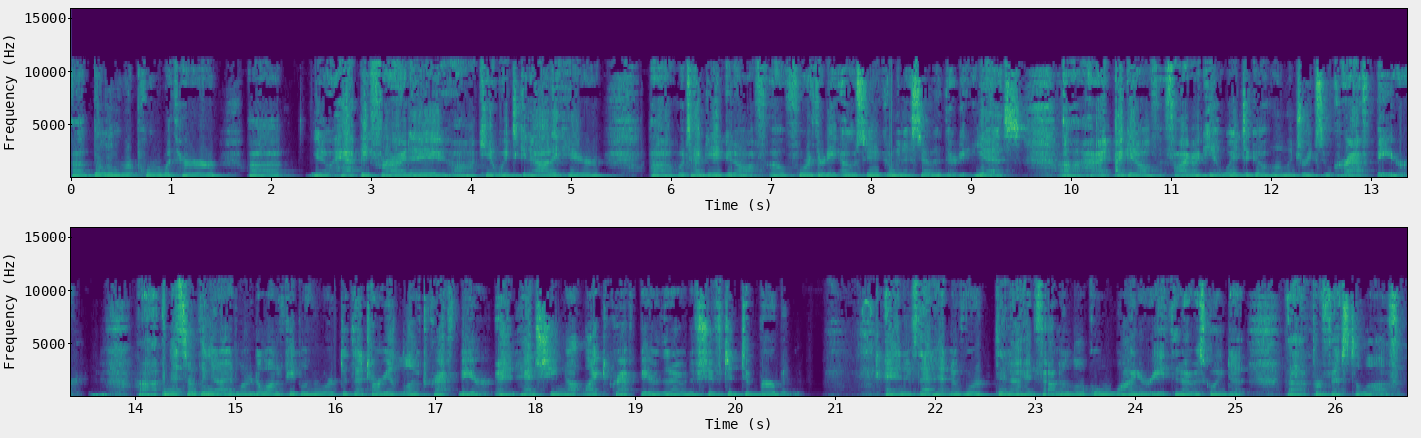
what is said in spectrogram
uh, building rapport with her. Uh, you know, happy Friday. I can't wait to get out of here. Uh, what time do you get off? Oh, 4.30. Oh, so you come in at 7.30. Yes. Uh, I, I, get off at 5. I can't wait to go home and drink some craft beer. Uh, and that's something that I had learned. A lot of people who worked at that Target loved craft beer. And had she not liked craft beer, then I would have shifted to bourbon. And if that hadn't have worked, then I had found a local winery that I was going to uh, profess to love.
